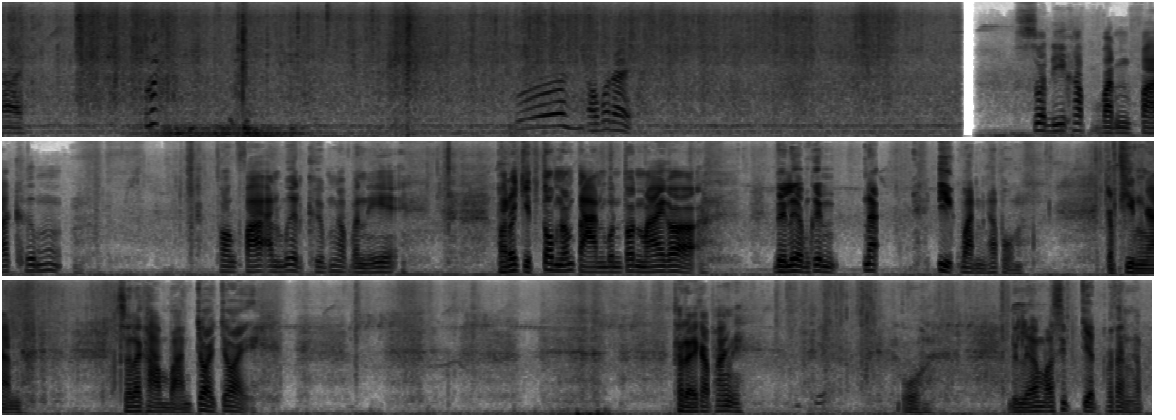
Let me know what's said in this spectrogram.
ตายเอ้ยโอ้ยเอาก็ได้ สวัสดีครับ วันฟ้าครึ้มท้องฟ้าอันมืดครึ้มครับวันนี้ ภารกิจต้มน้ำตาลบนต้นไม้ก็ได้เริ่มขึ้นณอีกวันครับผม กับทีมงานสารคามหวานจ้อยจ้อย เท่าไหรครับห้างนี่โอ้เดือนแล้วมาสิบเจ็ดประทันครับ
